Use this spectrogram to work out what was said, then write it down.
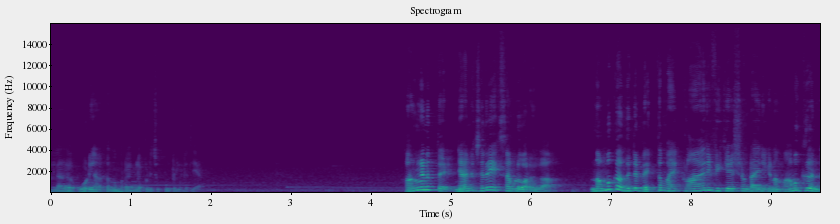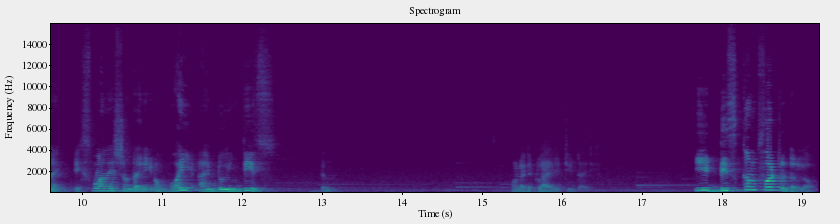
അല്ലാതെ ഓടി നടക്കുന്ന മൃഗങ്ങളെ പിടിച്ച് കൂട്ടിലിടില്ല അങ്ങനത്തെ ഞാൻ ചെറിയ എക്സാമ്പിൾ പറഞ്ഞതാ. നമുക്കതിന്റെ വ്യക്തമായ ക്ലാരിഫിക്കേഷൻ ഉണ്ടായിരിക്കണം. നമുക്ക് തന്നെ എക്സ്പ്ലനേഷൻ ഉണ്ടായിരിക്കണം. വൈ ഐ എം ഡൂയിങ് ദീസ് എന്ന്. വളരെ ക്ലാരിറ്റി ഉണ്ടായിരിക്കും ഈ ഡിസ്കംഫർട്ട് ഉണ്ടല്ലോ.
